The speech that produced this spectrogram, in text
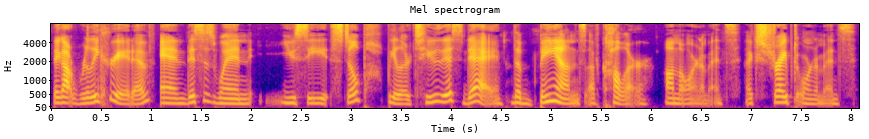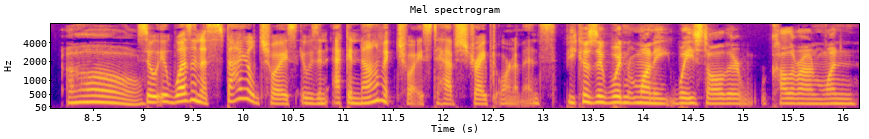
they got really creative. And this is when you see, still popular to this day, the bands of color on the ornaments, like striped ornaments. Oh. So it wasn't a style choice, it was an economic choice to have striped ornaments. Because they wouldn't want to waste all their color on one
